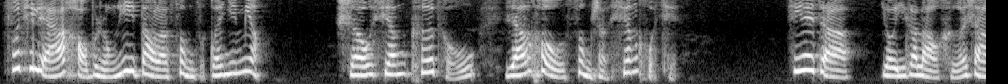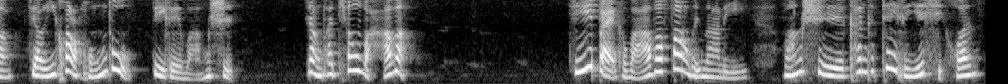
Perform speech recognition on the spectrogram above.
夫妻俩好不容易到了送子观音庙，烧香磕头，然后送上香火钱。接着有一个老和尚将一块红布递给王氏，让他挑娃娃。几百个娃娃放在那里，王氏看看这个也喜欢。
